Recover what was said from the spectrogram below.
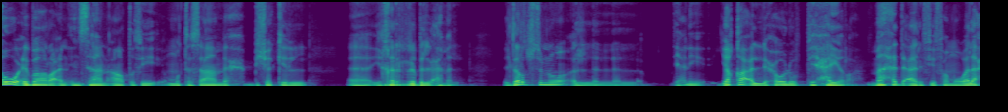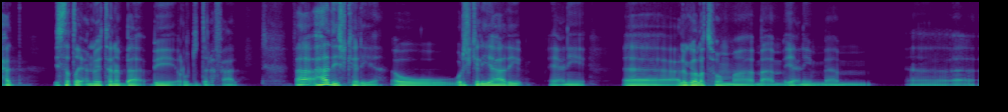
أو عبارة عن إنسان عاطفي متسامح بشكل آه، يخرب العمل. لدرجة إنه ال ال يعني يقع اللي حوله في حيرة. ما حد عارف يفهمه ولا حد يستطيع إنه يتنبأ بردود الأفعال. فهذه إشكالية. والإشكالية هذه يعني آه على قولتهم آه يعني آه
